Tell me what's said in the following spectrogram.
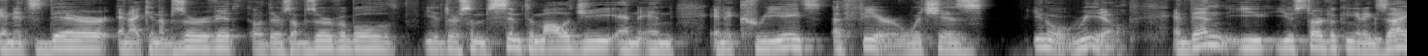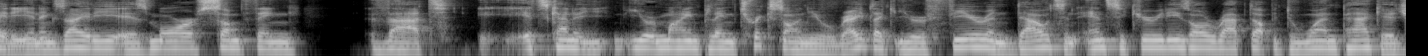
And it's there, and I can observe it, or there's observable. There's some symptomology, and and and it creates a fear, which is you know real. And then you you start looking at anxiety and anxiety is more something that it's kind of your mind playing tricks on you right? Like your fear and doubts and insecurities all wrapped up into one package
